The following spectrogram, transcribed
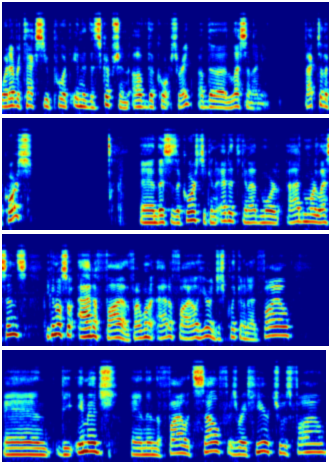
whatever text you put in the description of the course right? Of the lesson I mean. Back to the course. And this is a course you can edit you can add more add more lessons. You can also add a file. If I want to add a file here I just click on add file. And the image and then the file itself is right here choose file.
